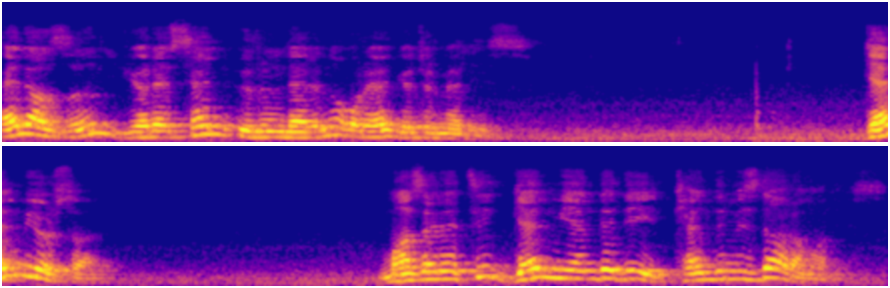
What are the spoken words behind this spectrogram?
Elazığ'ın yöresel ürünlerini oraya götürmeliyiz. Gelmiyorsa mazereti gelmeyende değil kendimizde aramalıyız.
